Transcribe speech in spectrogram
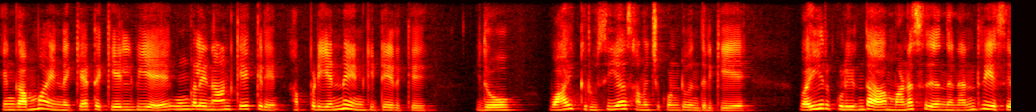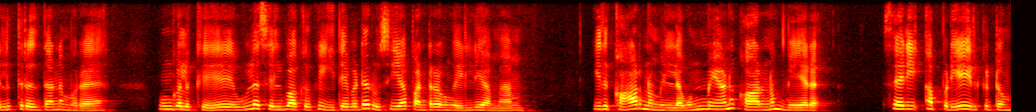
எங்கள் அம்மா என்னை கேட்ட கேள்வியே உங்களை நான் கேட்குறேன். அப்படி என்ன என்கிட்ட இருக்கு? இதோ வாய்க்கு ருசியாக சமைச்சு கொண்டு வந்திருக்கியே. வயிறு குளிர்ந்தா மனசு அந்த நன்றியை செலுத்துறது தானே முறை? உங்களுக்கு உள்ள செல்வாக்குக்கு இதை விட ருசியாக பண்ணுறவங்க இல்லையா மேம் இது காரணம் இல்லை. உண்மையான காரணம் வேற. சரி அப்படியே இருக்கட்டும்.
